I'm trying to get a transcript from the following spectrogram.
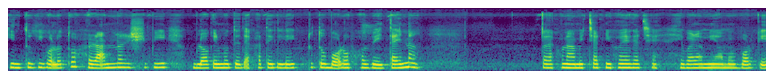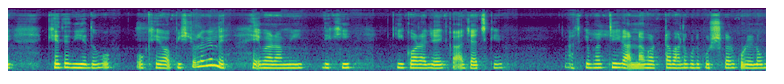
কিন্তু কি বলো তো রান্নার রেসিপি ব্লগের মধ্যে দেখাতে গেলে একটু তো বড় হবেই, তাই না? তো এখন আমের চাটনি হয়ে গেছে। এবার আমি আমার বরকে খেতে দিয়ে দেবো। ও খেয়ে অফিস চলে গেলে? এবার আমি দেখি কি করা যায় কাজ আজকে। আজকে ভাবছি রান্নাঘরটা ভালো করে পরিষ্কার করে নেব।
